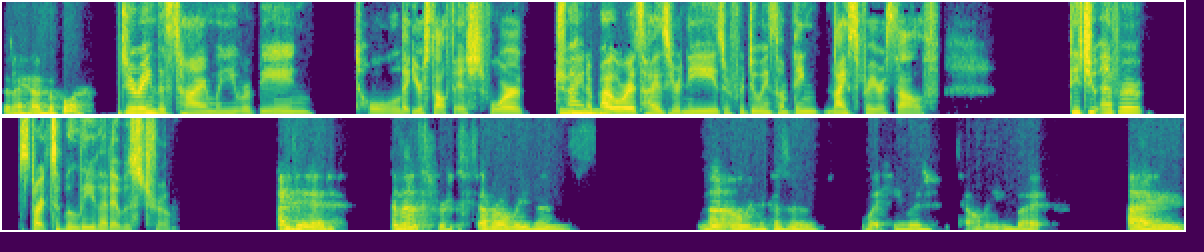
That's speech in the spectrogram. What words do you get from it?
that I had before. During this time when you were being told that you're selfish for trying mm-hmm. to prioritize your needs or for doing something nice for yourself, did you ever start to believe that it was true? I did. And that's for several reasons not only because of what he would tell me, but I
